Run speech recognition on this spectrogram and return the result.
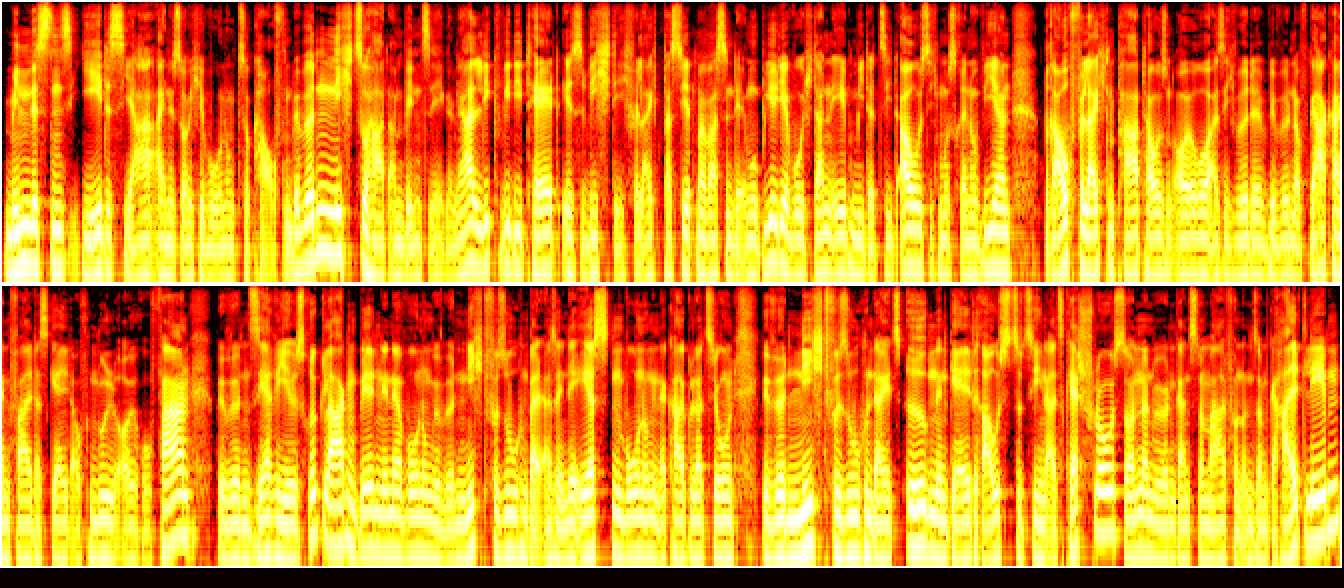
mindestens jedes Jahr eine solche Wohnung zu kaufen. Wir würden nicht zu hart am Wind segeln. Ja, Liquidität ist wichtig. Vielleicht passiert mal was in der Immobilie, wo ich dann eben, Mieter zieht aus, ich muss renovieren, brauche vielleicht ein paar tausend Euro. Also ich würde, wir würden auf gar keinen Fall das Geld auf 0 Euro fahren. Wir würden seriös Rücklagen bilden in der Wohnung. Wir würden nicht versuchen, also in der ersten Wohnung in der Kalkulation, wir würden nicht versuchen, da jetzt irgendein Geld rauszuziehen als Cashflows, sondern wir würden ganz normal von unserem Gehalt leben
